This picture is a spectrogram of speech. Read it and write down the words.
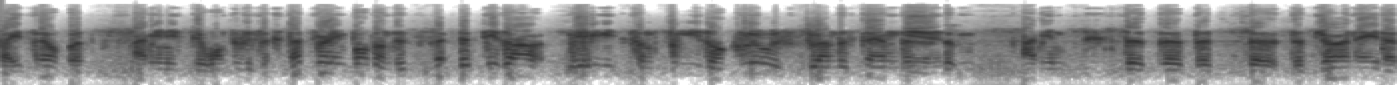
by itself. But I mean, if they want to listen, that's very important. That, that, that these are maybe some keys or clues to understand the, Yes. the I mean, the the, the, the, the journey that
